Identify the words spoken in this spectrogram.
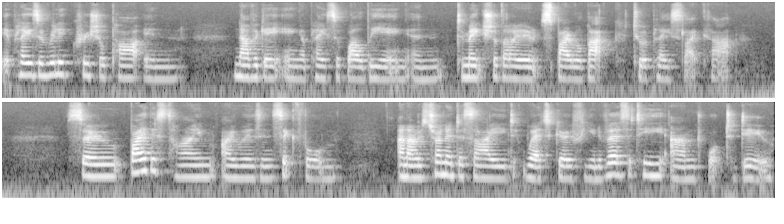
it plays a really crucial part in navigating a place of well being and to make sure that I don't spiral back to a place like that. So by this time, I was in sixth form and I was trying to decide where to go for university and what to do.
